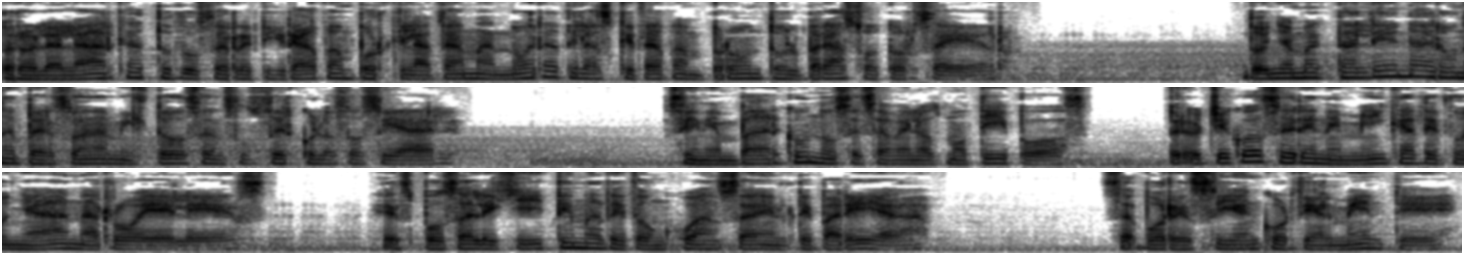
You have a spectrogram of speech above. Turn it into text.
Pero a la larga todos se retiraban porque la dama no era de las que daban pronto el brazo a torcer. Doña Magdalena era una persona amistosa en su círculo social sin embargo, no se saben los motivos, pero llegó a ser enemiga de doña Ana Roeles, esposa legítima de don Juan Sáenz de Parea. Se aborrecían cordialmente,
